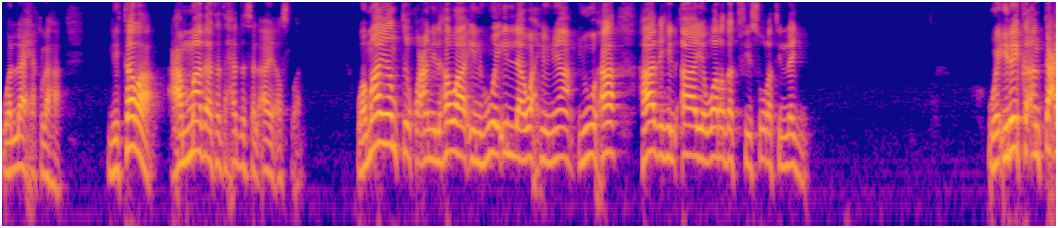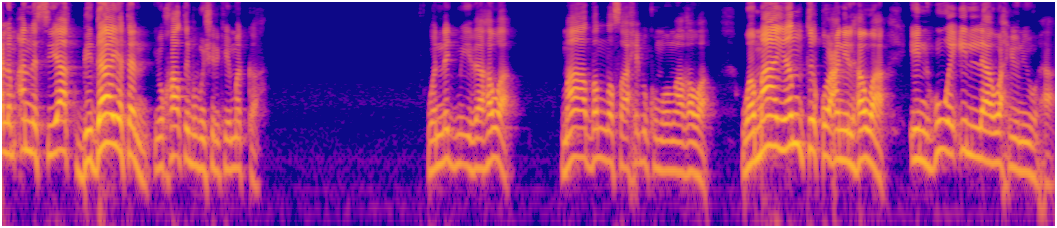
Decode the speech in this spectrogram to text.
واللاحق لها. لترى عن ماذا تتحدث الآية أصلا؟ وما ينطق عن الهوى إن هو إلا وحي يوحى. هذه الآية وردت في سورة النجم. وإليك أن تعلم أن السياق بداية يخاطب مشركي مكة. والنجم إذا هوى ما ضل صاحبكم وما غوى. وما ينطق عن الهوى إن هو إلا وحي يوحى.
